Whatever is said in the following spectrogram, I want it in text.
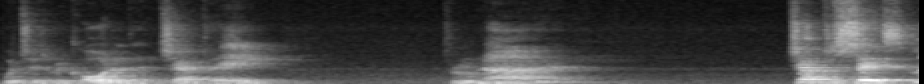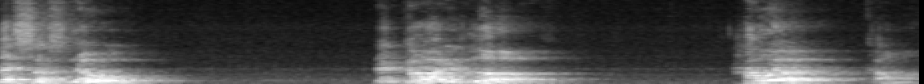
which is recorded in chapter 8 through 9. Chapter 6 lets us know that God is love. However, comma,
